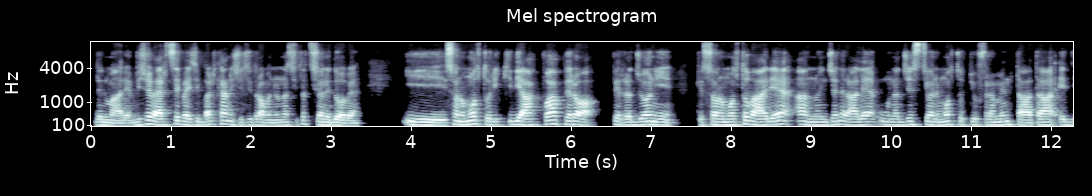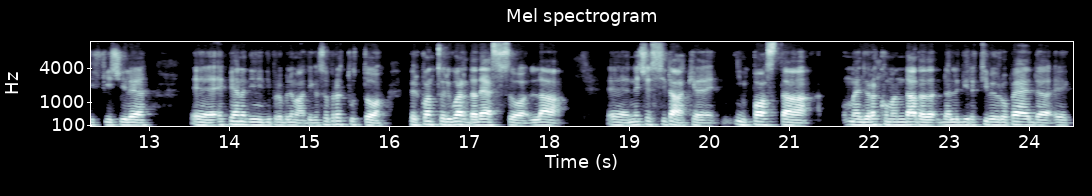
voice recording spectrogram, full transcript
del mare. Viceversa i paesi balcanici si trovano in una situazione dove i, sono molto ricchi di acqua, però per ragioni che sono molto varie, hanno in generale una gestione molto più frammentata e difficile eh, e piena di, di, problematiche, soprattutto per quanto riguarda adesso la eh, necessità che è imposta, o meglio raccomandata dalle direttive europee da, eh,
